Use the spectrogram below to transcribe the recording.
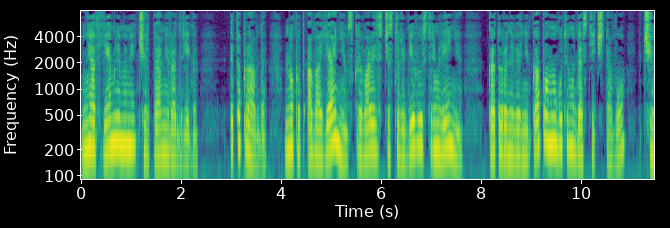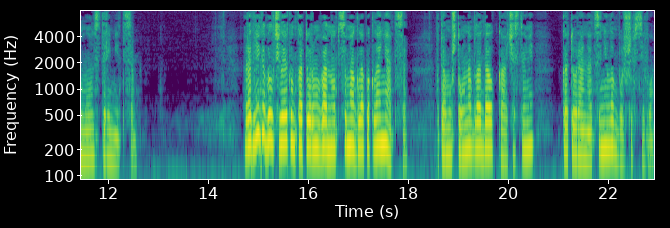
неотъемлемыми чертами Родриго. Это правда, но под обаянием скрывались честолюбивые стремления, которые наверняка помогут ему достичь того, к чему он стремится. Родриго был человеком, которому Ваноцца могла поклоняться, потому что он обладал качествами, которое она ценила больше всего.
